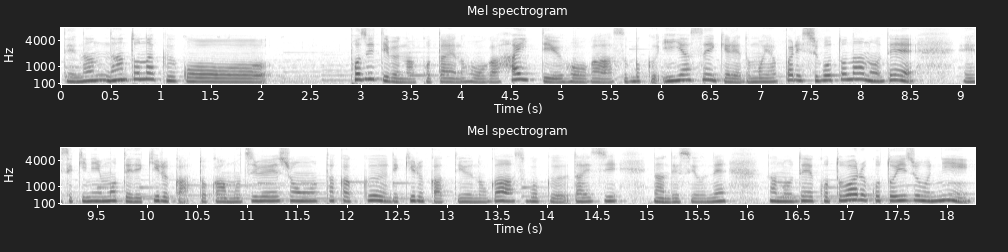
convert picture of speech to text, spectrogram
でなんとなくこうポジティブな答えの方が「はい」っていう方がすごく言いやすいけれどもやっぱり仕事なので、えー、責任持ってできるかとかモチベーションを高くできるかっていうのがすごく大事なんですよね。なので断ること以上に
